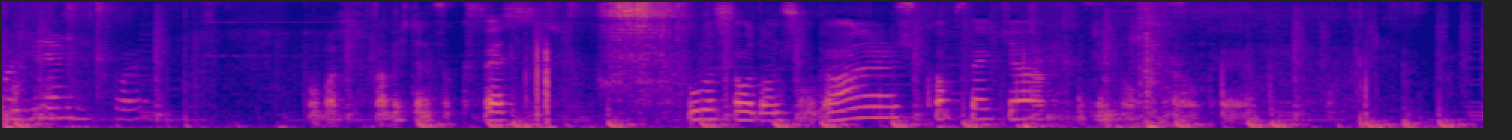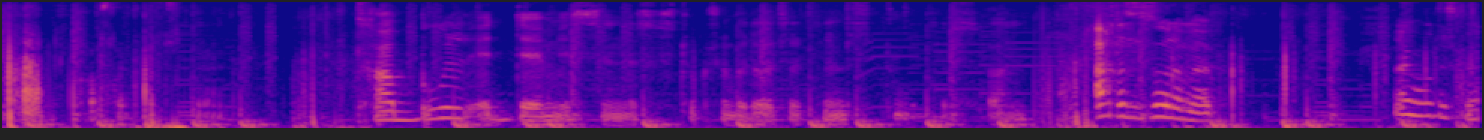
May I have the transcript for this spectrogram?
Voll blendend voll. Boah, was habe ich denn für Quest? Solo Showdown schon gar nicht. Kopfgeldjagd mit dem Boss. Ja, okay. Kopfgeldjagd spielen. Kabul Edemissen. Das ist türkisch und bedeutet, nimmst du es an. Ach, das ist so eine Map. Na gut, ich bin.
